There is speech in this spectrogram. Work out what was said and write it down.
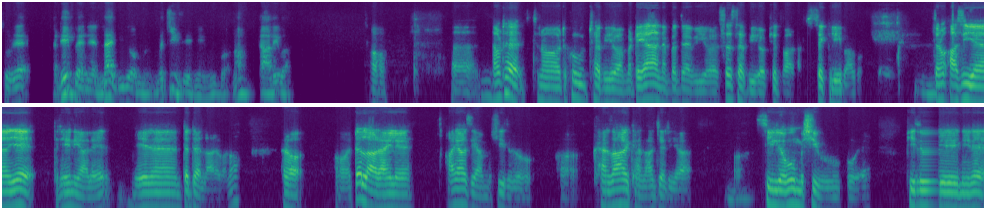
ဆိုတော့အတိတ်ပဲနဲ့လိုက်ပြီးတော့မကြည့်စေနေဘူးပေါ့နော်ဒါလေးပါဟုတ် အဲနောက်ထပ်ကျွန်တော်တခုထပ်ပြီးတော့မတရားနဲ့ပတ်သက်ပြီးတော့ဆက်ဆက်ပြီးတော့ဖြစ်သွားတာစိတ်ကလေးပါပေါ့ကျွန်တော်အာဆီယံရဲ့သတင်းတွေကလည်းအများအားတက်တက်လာတယ်ပေါ့နော်အဲ့တော့ဟောတက်လာတိုင်းလဲအားရစရာမရှိသလိုခံစားရခံစားချက်တွေကစီလုံမှုမရှိဘူးကိုယ်ပြည်သူတွေအနေနဲ့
